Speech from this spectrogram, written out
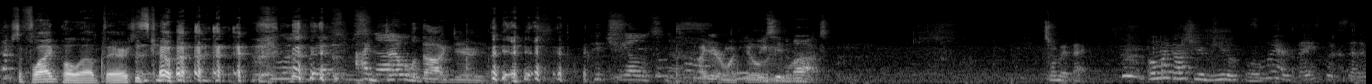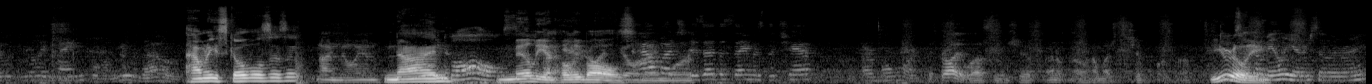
There's a flagpole out there. Just go. You want to grab some I snow? double dog dare you. Picture yellow snow. I get one feel We see the box. I'll be back. Oh my gosh, you're beautiful. Somebody on Facebook said it was really painful and he was old. How many Scovilles is it? Nine million. Nine balls. million holy balls. How much, anymore. is that the same as the chip or more? It's probably less than the ship. I don't know how much the ship was though. You It's like a really million or something, right?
